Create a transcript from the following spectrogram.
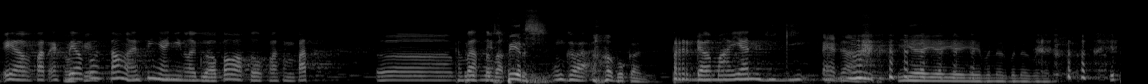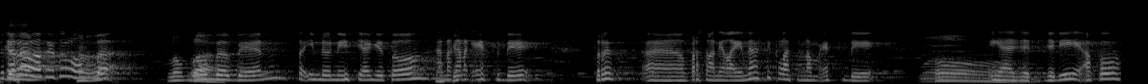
Iya 4 SD Oke. aku tau gak sih nyanyiin lagu apa waktu kelas 4? Eh, Tebak, Britney tebak. Spears. Enggak, Ah, bukan. perdamaian gigi. Edan. iya, iya, iya, iya, benar, benar, benar. Itu Karena dengan- waktu itu lomba, lomba. lomba band se-Indonesia gitu, anak-anak SD. Terus eh, personil lainnya sih kelas 6 SD. Oh. Iya, jadi, jadi aku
